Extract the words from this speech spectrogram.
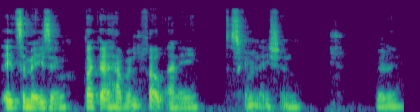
it's amazing. Like I haven't felt any discrimination, really.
